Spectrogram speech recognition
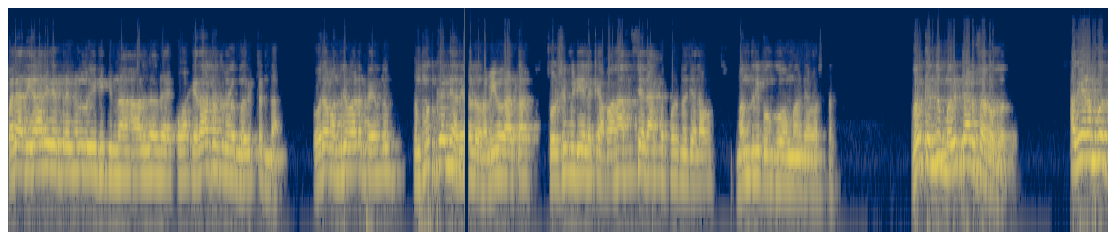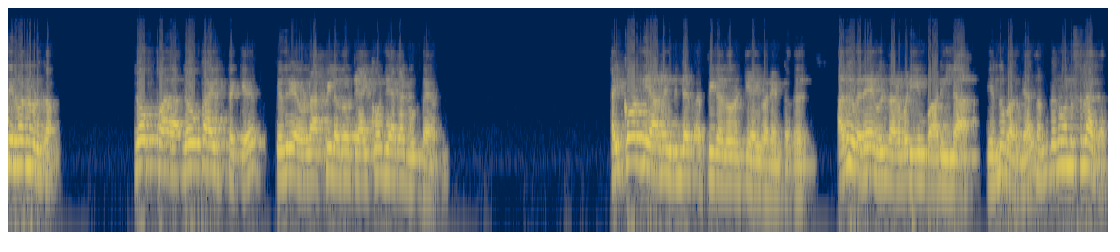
പല അധികാര കേന്ദ്രങ്ങളിലും ഇരിക്കുന്ന ആളുകളുടെ യഥാർത്ഥത്തിലുള്ള മെറിറ്റ് ഓരോ മന്ത്രിമാരുടെ പേരിലും നമുക്ക് തന്നെ അറിയാലോ സമീപകാലത്ത് സോഷ്യൽ മീഡിയയിലൊക്കെ അപഹാസ്യരാക്കപ്പെടുന്ന ചില മന്ത്രി പൊങ്കുവന്മാരുടെ അവസ്ഥ. ഇവർക്ക് എന്ത് മെറിറ്റാണ് സാർ ഉള്ളത്? അങ്ങനെ നമുക്ക് തീരുമാനം എടുക്കാം. ലോക് ലോകായുക്തയ്ക്ക് എതിരെയുള്ള അപ്പീൽ അതോറിറ്റി ഹൈക്കോടതിയാക്കാൻ തയ്യാറുണ്ട് ഹൈക്കോടതിയാണ് ഇതിന്റെ അപ്പീൽ അതോറിറ്റി ആയി വരേണ്ടത് അതുവരെ ഒരു നടപടിയും പാടില്ല എന്ന് പറഞ്ഞാൽ നമുക്കത് മനസ്സിലാക്കാം.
